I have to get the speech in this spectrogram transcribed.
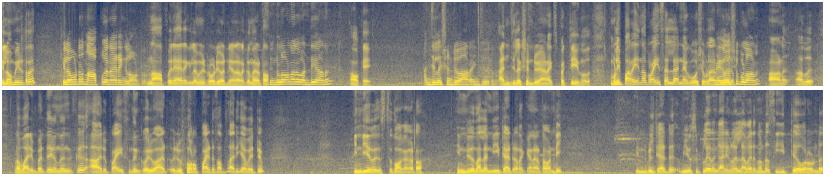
കിലോമീറ്റർ? കിലോമീറ്റർ നാൽപ്പതിനായിരം കിലോമീറ്റർ. നാൽപ്പതിനായിരം കിലോമീറ്റർ ഓടി വണ്ടിയാണ് നടക്കുന്നത് കേട്ടോ. സിംഗിൾ ഓണർ വണ്ടിയാണ്. ഓക്കെ. അഞ്ച് ലക്ഷം രൂപ റേഞ്ച് വരും അഞ്ച് ലക്ഷം രൂപയാണ് എക്സ്പെക്ട് ചെയ്യുന്നത്. നമ്മൾ ഈ പറയുന്ന പ്രൈസ് അല്ല നെഗോഷ്യബിൾ നെഗോഷ്യബിൾ ആണ്. ആണ്. അത് ഇവിടെ വരുമ്പോഴത്തേക്ക് നിങ്ങൾക്ക് ആ ഒരു പ്രൈസ് നിങ്ങൾക്ക് ഒരുപാട് ഒരു ഉറപ്പായിട്ട് സംസാരിക്കാൻ പറ്റും. ഇന്ത്യ ജസ്റ്റ് നോക്കാം കേട്ടോ. ഇന്ത്യയിൽ നല്ല നീറ്റായിട്ട് കിടക്കുകയാണ് കേട്ടോ വണ്ടി. ഇൻബിൽറ്റ് ആയിട്ട് മ്യൂസിക് പ്ലെയറും കാര്യങ്ങളെല്ലാം വരുന്നുണ്ട്. സീറ്റ് കവറുണ്ട്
